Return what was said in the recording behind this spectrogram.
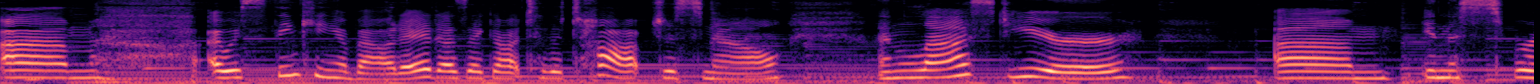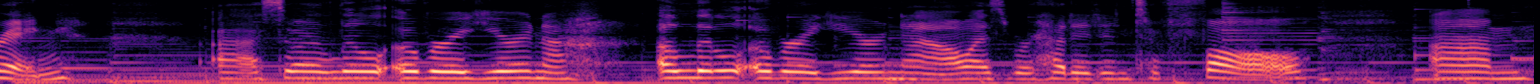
um, I was thinking about it as I got to the top just now, and last year um, in the spring, uh, so a little over a year and a a little over a year now as we're headed into fall. Um,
